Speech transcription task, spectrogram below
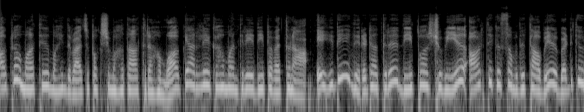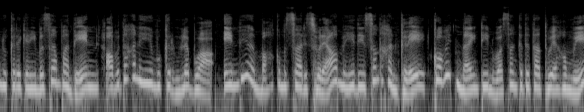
අග්‍රාමාත්‍ය මහින්ද රාජපක්ෂ මහතා අතර හමුවක් අරලියගහ මන්දිරයේදී පැවැත්වුණා. එහිදී දෙරට අතර දීපාර්ශවීය ආර්ථික සමගතාවය වැඩි දියුණු කර ගැනීම සම්බන්ධයෙන් අවධානය යොමු කරනු ලැබුවා. ඉන්දිය මහකමසාරිස්වරයා මෙහිදී සඳහන් කළේ COVID-19 වසංගත තත්ත්වය හමුවේ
